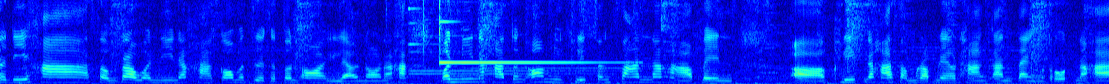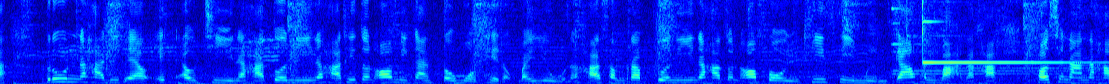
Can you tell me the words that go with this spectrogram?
วัสดีค่ะสำหรับวันนี้นะคะ ก็มาเจอกับต้นอ้ออีกแล้วเนาะนะคะ วันนี้นะคะต้นอ้อมีคลิปสั้น ๆนะคะ เป็นคลิปนะคะสำหรับแนวทางการแต่งรถนะคะ รุ่นนะคะ DBL XLT นะคะ ตัวนี้นะคะที่ต้นอ้อมีการโปรโมทเพจออกไปอยู่นะคะสำหรับตัวนี้นะคะ ต้นอ้อโปรอยู่ที่ 49,000 บาทนะคะ เพราะฉะนั้นนะคะ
